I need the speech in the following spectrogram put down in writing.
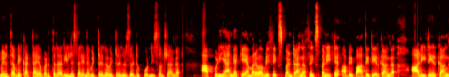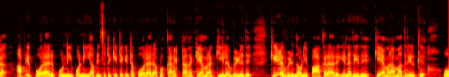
இழுத்து அப்படியே கட்டாயப்படுத்துறாரு. இல்லை சார் என்னை விட்டுருங்க விட்டுருங்கன்னு சொல்லிட்டு பொன்னி சொல்கிறாங்க அப்படியே அங்கே கேமராவை அப்படியே ஃபிக்ஸ் பண்ணுறாங்க ஃபிக்ஸ் பண்ணிவிட்டு அப்படியே பார்த்துக்கிட்டே இருக்காங்க. ஆடிட்டே இருக்காங்க. அப்படியே போகிறாரு பொன்னி பொன்னி அப்படின்னு சொல்லிட்டு கிட்ட கிட்ட போகிறாரு அப்போ கரெக்டாக அந்த கேமரா கீழே விழுது. கீழே விழுந்த உடனே பார்க்குறாரு. என்னது இது? கேமரா மாதிரி இருக்குது ஓ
